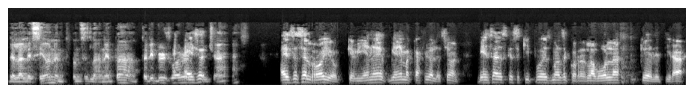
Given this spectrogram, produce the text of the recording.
de la lesión, entonces la neta, Teddy Bridgewater. Ese, ese es el rollo, que viene, viene McCaffrey de la lesión. Bien sabes que ese equipo es más de correr la bola que de tirar.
